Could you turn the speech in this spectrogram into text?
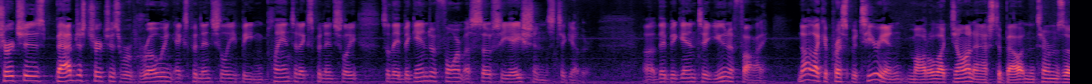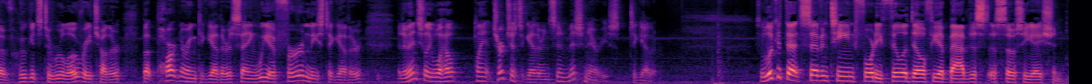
churches, Baptist churches were growing exponentially, being planted exponentially, so they began to form associations together. Uh, they began to unify, not like a Presbyterian model, like John asked about, in terms of who gets to rule over each other, but partnering together, saying we affirm these together, and eventually we'll help plant churches together and send missionaries together. So look at that 1740 Philadelphia Baptist Association.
